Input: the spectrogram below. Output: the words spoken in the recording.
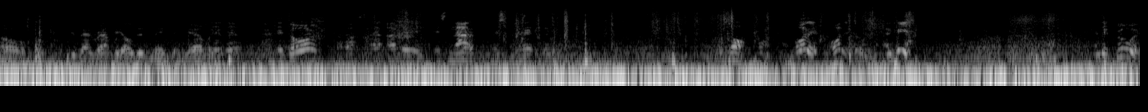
Oh, too bad Raphael didn't make it. Yeah, look And at the, that. and the door, Uh-huh. uh, and the, it's not. It's, no, no. Hold it, hold it. And here. And the cooler.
